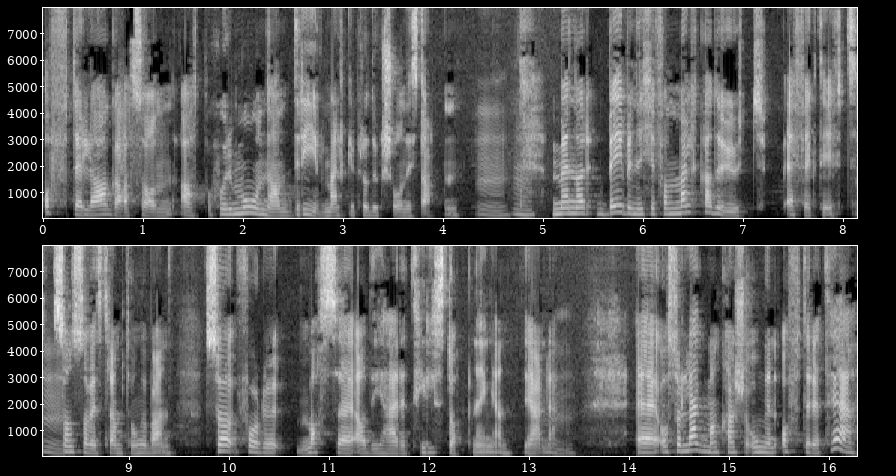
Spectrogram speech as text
ofte laga sånn at hormonene driver melkeproduksjon i starten. Mm. Mm. Men når babyen ikke får melka det ut effektivt, mm. sånn som ved stramt tungebånd, så får du masse av de her tilstoppningene, gjerne. Mm. Eh, og så legger man kanskje ungen oftere til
